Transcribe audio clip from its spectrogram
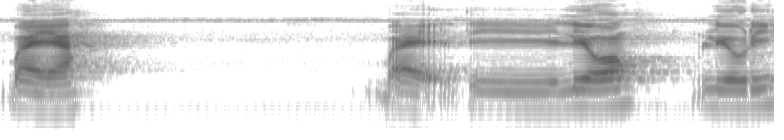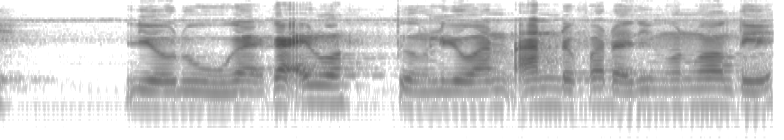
7 à. 7 thì liều không? Liều đi. Liều đủ gãy, gãy luôn. Tưởng liều ăn ăn được phát đấy thì ngon ngon tí.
